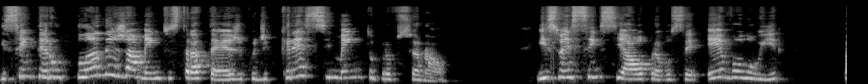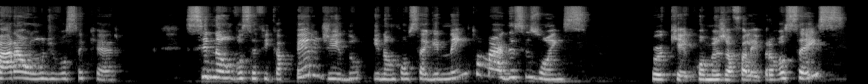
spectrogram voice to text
e sem ter um planejamento estratégico de crescimento profissional. Isso é essencial para você evoluir para onde você quer. Senão você fica perdido e não consegue nem tomar decisões. Porque, como eu já falei para vocês,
